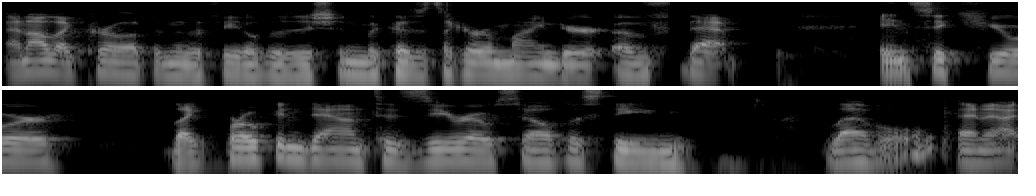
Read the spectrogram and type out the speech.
and i'll like curl up into the fetal position because it's like a reminder of that insecure like broken down to zero self-esteem level. And i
